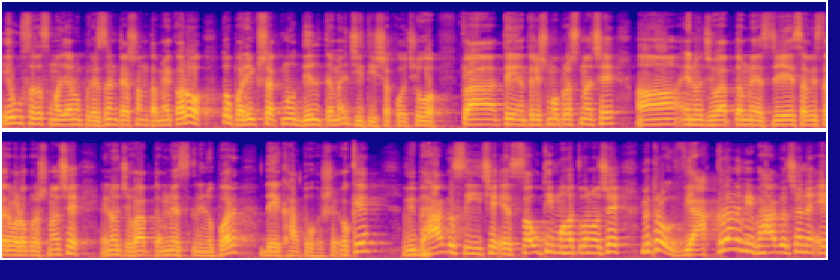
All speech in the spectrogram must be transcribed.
એવું સરસ મજાનું પ્રેઝન્ટેશન તમે કરો તો પરીક્ષકનું દિલ તમે જીતી શકો છો. તો આ તેત્રીસમો પ્રશ્ન છે. એનો જવાબ તમને જે સવિસ્તારવાળો પ્રશ્ન છે, એનો જવાબ તમને સ્ક્રીન ઉપર દેખાતો હશે ઓકે? વિભાગ સી છે, એ સૌથી મહત્વનો છે. મિત્રો, વ્યાકરણ વિભાગ છે ને, એ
